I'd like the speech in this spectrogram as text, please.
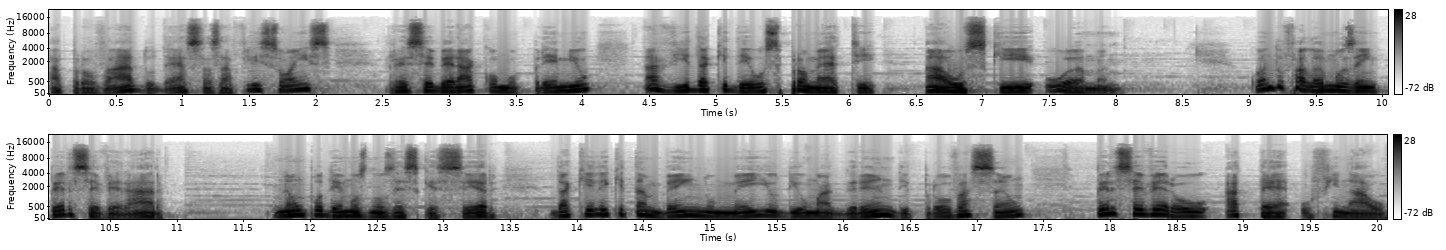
aprovado dessas aflições, receberá como prêmio a vida que Deus promete aos que o amam. Quando falamos em perseverar, não podemos nos esquecer daquele que também, no meio de uma grande provação, perseverou até o final,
